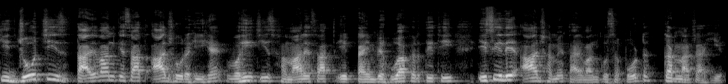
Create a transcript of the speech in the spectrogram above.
कि जो चीज़ ताइवान के साथ आज हो रही है, वही चीज़ हमारे साथ एक टाइम पे हुआ करती थी। इसीलिए आज हमें ताइवान को सपोर्ट करना चाहिए।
